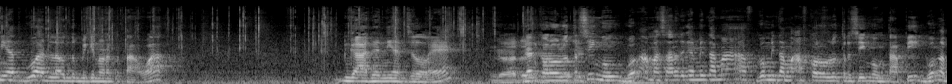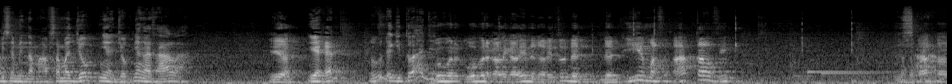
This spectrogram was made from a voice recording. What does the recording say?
niat gue adalah untuk bikin orang ketawa. Nggak ada niat jelek. Ada Dan kalau lu tersinggung, gue gak masalah dengan minta maaf. Gue minta maaf kalau lu tersinggung, tapi gue nggak bisa minta maaf sama joknya. Joknya nggak salah, Iya. iya kan? Udah gitu aja. Gue ber, gua berkali-kali dengar itu dan dan iya masuk akal sih. Masuk Bisa. akal.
